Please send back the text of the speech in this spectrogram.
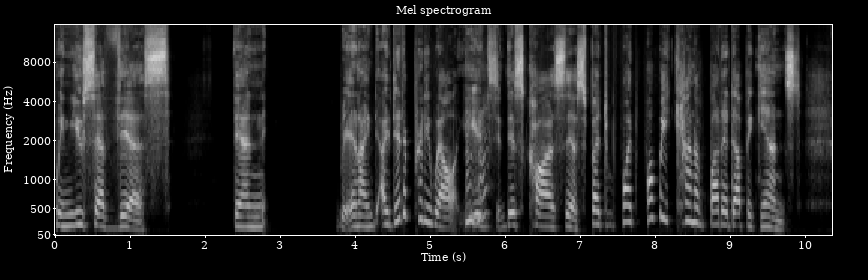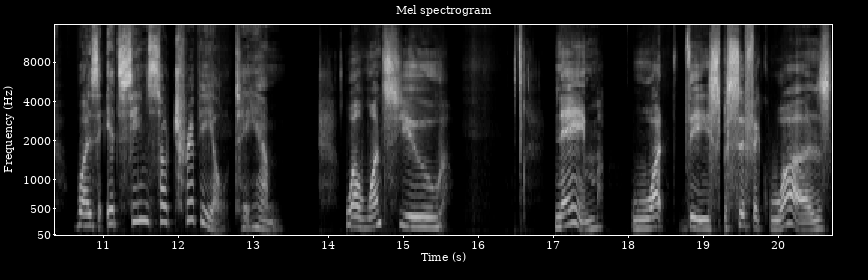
when you said this, then and I, I did it pretty well. Mm-hmm. It's this caused this. But what what we kind of butted up against was it seemed so trivial to him. Well, once you name what the specific was,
